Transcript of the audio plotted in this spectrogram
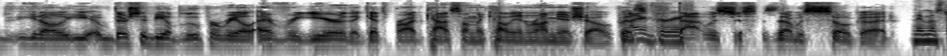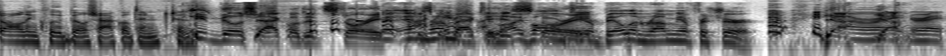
you know, you, there should be a blooper reel every year that gets broadcast on the Kelly and Ramya show because that was just, that was so good. They must all include Bill Shackleton. Cause... Bill Shackleton's story. and, and Ramya, back to his I volunteer story. Bill and Ramya for sure. yeah, yeah, right, yeah. right.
